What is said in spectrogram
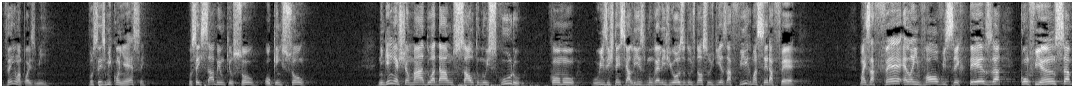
Venham após mim. Vocês me conhecem. Vocês sabem o que eu sou ou quem sou. Ninguém é chamado a dar um salto no escuro, como o existencialismo religioso dos nossos dias afirma ser a fé. Mas a fé, ela envolve certeza, confiança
